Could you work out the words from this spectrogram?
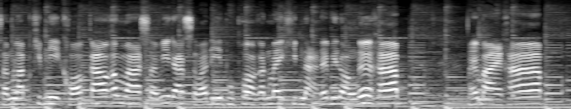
สำหรับคลิปนี้ขอกล่าวคำว่าสวีดัสสวัสดีพบพอกันไหมคลิปหน้าได้พี่น้องเด้อครับบ๊ายบายครับ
